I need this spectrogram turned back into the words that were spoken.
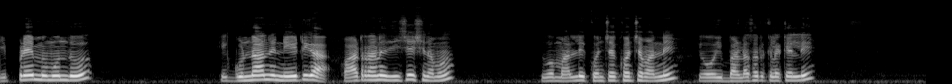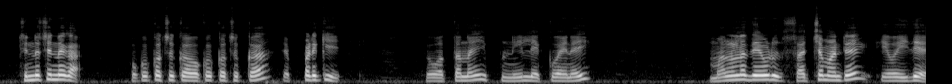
ఇప్పుడే మీ ముందు ఈ గుండాన్ని నీట్గా వాటర్ అనేది తీసేసినాము. ఇగో మళ్ళీ కొంచెం కొంచెం అన్నీ ఇగో ఈ బండ సరుకులకి వెళ్ళి చిన్న చిన్నగా ఒక్కొక్క చుక్క ఒక్కొక్క చుక్క ఎప్పటికీ ఇగో వస్తున్నాయి ఇప్పుడు నీళ్ళు ఎక్కువైనాయి. మల్లన దేవుడు సత్యం అంటే ఇగో ఇదే.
